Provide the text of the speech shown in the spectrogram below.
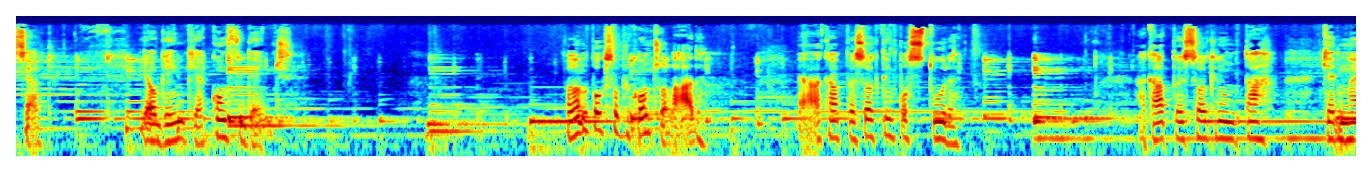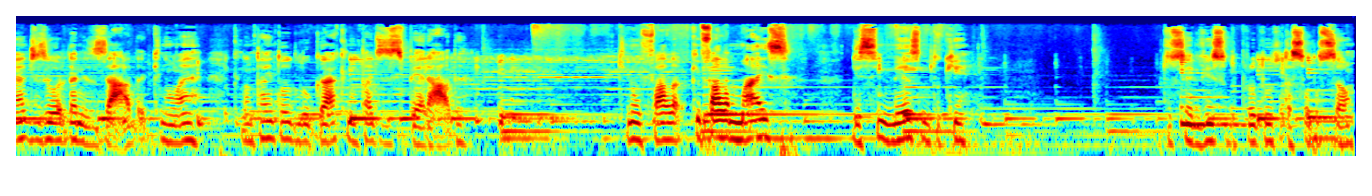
certo? E alguém que é confidente. Falando um pouco sobre controlado, é aquela pessoa que tem postura, aquela pessoa que não tá, que não é desorganizada, que não é, que não tá em todo lugar, que não tá desesperada que não fala, que fala mais de si mesmo do que do serviço, do produto, da solução,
